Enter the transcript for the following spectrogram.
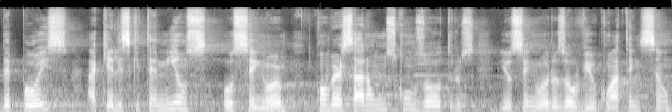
Depois, aqueles que temiam o Senhor conversaram uns com os outros, e o Senhor os ouviu com atenção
